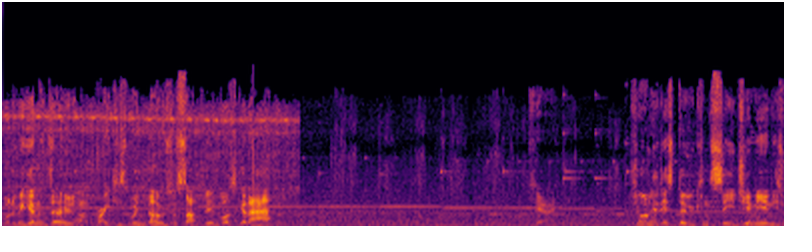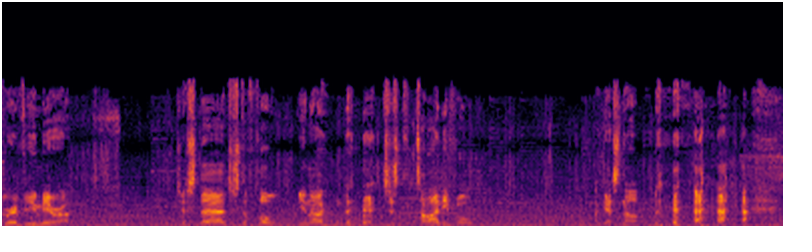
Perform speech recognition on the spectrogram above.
What are we going to do? Like, break his windows or something? What's going to happen? Okay. Surely this dude can see Jimmy in his rearview mirror. Just, uh, just a fault, you know? just a tiny fault. I guess not.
